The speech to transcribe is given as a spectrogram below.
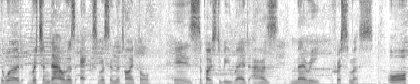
The word written down as Xmas in the title is supposed to be read as Merry Christmas, or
